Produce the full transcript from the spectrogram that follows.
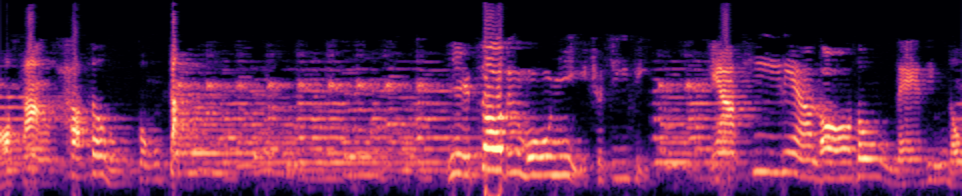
学生吓得无风干。你早头母女吃鸡飞，像天亮劳动难行动。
